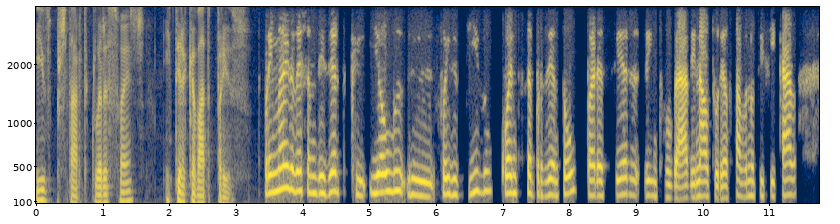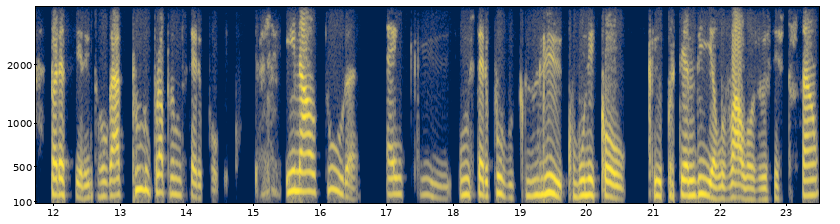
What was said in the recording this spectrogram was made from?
ido prestar declarações e ter acabado preso? Primeiro, deixa-me dizer-te que ele eh, foi detido quando se apresentou para ser interrogado e, na altura, ele estava notificado para ser interrogado pelo próprio Ministério Público. E, na altura em que o Ministério Público lhe comunicou que pretendia levá-lo ao juiz de instrução,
